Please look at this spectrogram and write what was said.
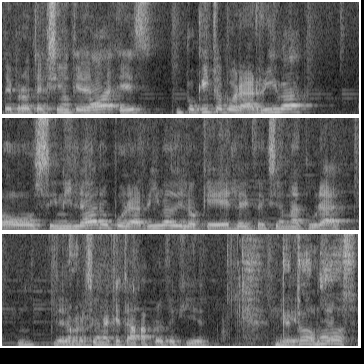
de protección que da es un poquito por arriba o similar o por arriba de lo que es la infección natural de las personas que están más protegidas. De eh, todos modos...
